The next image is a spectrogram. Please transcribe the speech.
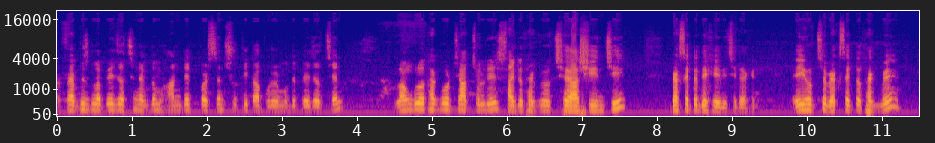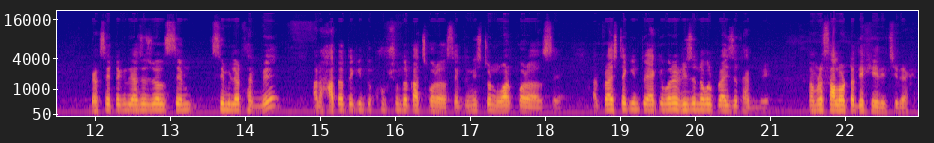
আর ফ্যাব্রিক্সগুলো পেয়ে যাচ্ছেন একদম হান্ড্রেড পার্সেন্ট সুতি কাপড়ের মধ্যে পেয়ে যাচ্ছেন। লংগুলো থাকবে হচ্ছে আটচল্লিশ সাইডে থাকবে হচ্ছে আশি ইঞ্চি। ব্যাক সাইডটা দেখিয়ে দিচ্ছি, দেখেন। এই হচ্ছে ব্যাক সাইডটা থাকবে। ব্যাক সাইডটা কিন্তু অ্যাজ ইউজুয়াল সেম সিমিলার থাকবে। আর হাতাতে কিন্তু খুব সুন্দর কাজ করা আছে, একদম স্টোন ওয়ার্ক করা আছে। আর প্রাইসটা কিন্তু একেবারে রিজনেবল প্রাইসে থাকবে। আমরা সালোয়ারটা দেখিয়ে দিচ্ছি, দেখেন।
